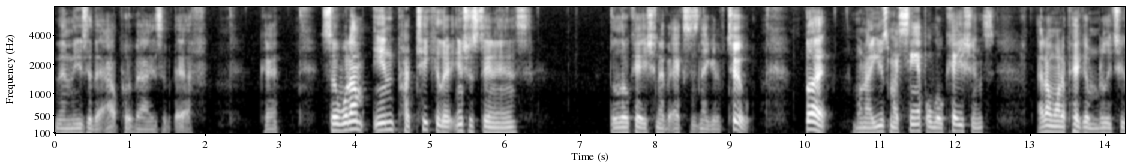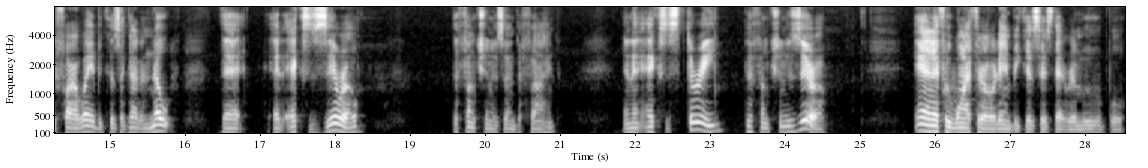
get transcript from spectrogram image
Then these are the output values of f. Okay. So what I'm in particular interested in is the location of x is negative 2. But when I use my sample locations, I don't want to pick them really too far away because I got to note that at x0, the function is undefined. And at x is 3, the function is 0. And if we want to throw it in because there's that removable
